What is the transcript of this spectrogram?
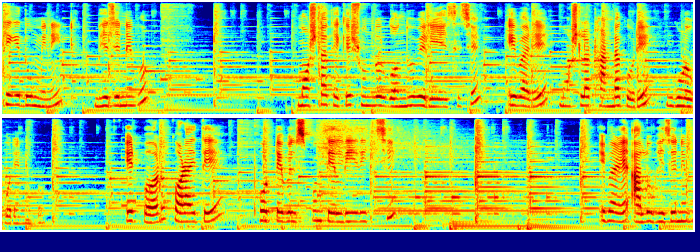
থেকে দু মিনিট ভেজে নেব। মশলা থেকে সুন্দর গন্ধ বেরিয়ে এসেছে। এবারে মশলা ঠান্ডা করে গুঁড়ো করে নেব। এরপর কড়াইতে ফোর টেবিল স্পুন তেল দিয়ে দিচ্ছি। এবারে আলু ভেজে নেব।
